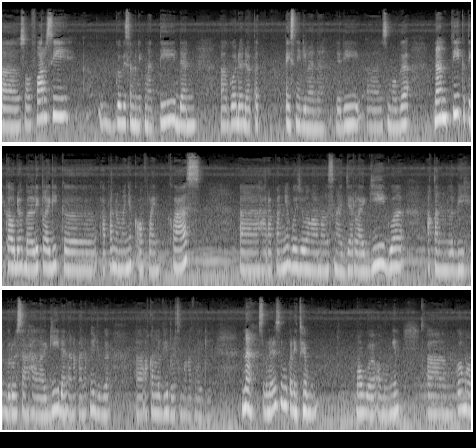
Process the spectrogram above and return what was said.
uh, so far sih gue bisa menikmati dan uh, gue udah dapet pace nya gimana. Jadi uh, semoga nanti ketika udah balik lagi ke apa namanya ke offline class uh, harapannya gue juga nggak males ngajar lagi. Gue akan lebih berusaha lagi dan anak-anaknya juga uh, akan lebih bersemangat lagi. Nah sebenarnya sih bukan itu yang mau gue omongin. Um, gue mau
